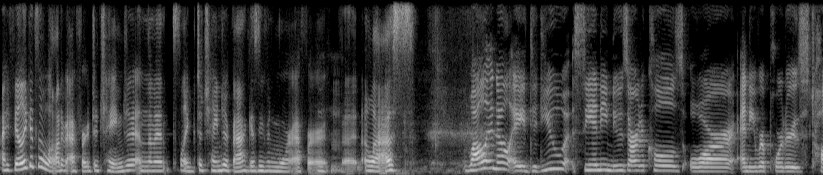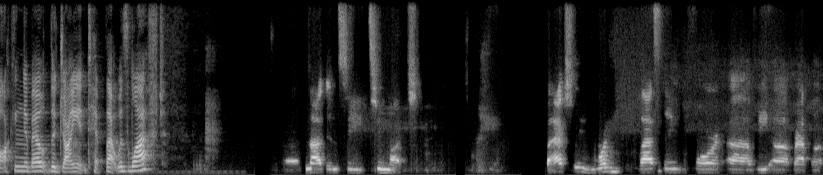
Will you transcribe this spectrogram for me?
I feel like it's a lot of effort to change it, and then it's like to change it back is even more effort. Mhm. But alas, While in LA, did you see any news articles or any reporters talking about the giant tip that was left? no, I didn't see too much. But actually, one last thing before uh, we uh, wrap up,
